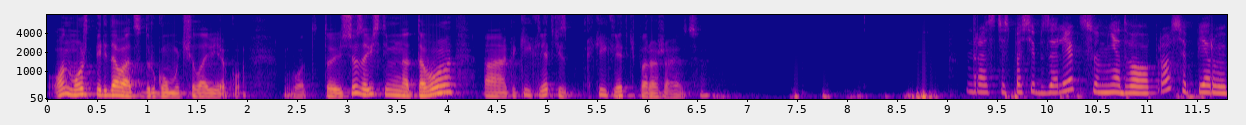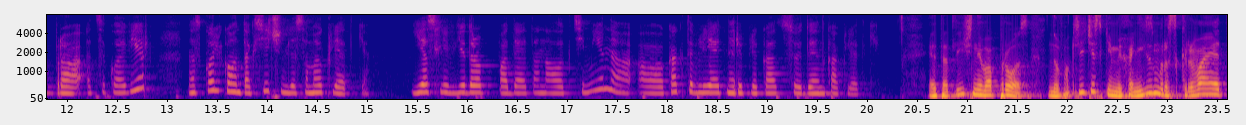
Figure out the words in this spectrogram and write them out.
он может передаваться другому человеку. Вот. То есть все зависит именно от того, а, какие, клетки, какие клетки поражаются. Здравствуйте, спасибо за лекцию. У меня два вопроса. Первый про ацикловир. Насколько он токсичен для самой клетки? Если в ядро попадает аналог тимина, а, как это влияет на репликацию ДНК клетки? Это отличный вопрос, но фактически механизм раскрывает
